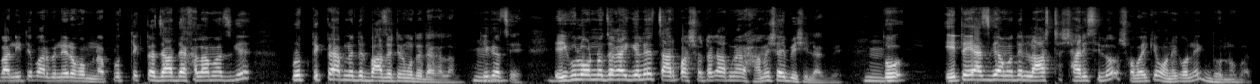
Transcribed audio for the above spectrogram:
বা নিতে পারবেন এরকম না। প্রত্যেকটা যা দেখালাম আজকে প্রত্যেকটা আপনাদের বাজেটের মধ্যে দেখালাম ঠিক আছে? এইগুলো অন্য জায়গায় গেলে চার পাঁচশো টাকা আপনার হামেশাই বেশি লাগবে। তো এটাই আজকে আমাদের লাস্ট শাড়ি ছিল। সবাইকে অনেক অনেক ধন্যবাদ।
